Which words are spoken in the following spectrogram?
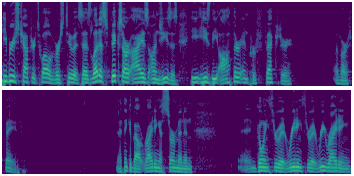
Hebrews chapter 12, verse 2, it says, Let us fix our eyes on Jesus. He, he's the author and perfecter of our faith. And I think about writing a sermon and and going through it, reading through it, rewriting.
